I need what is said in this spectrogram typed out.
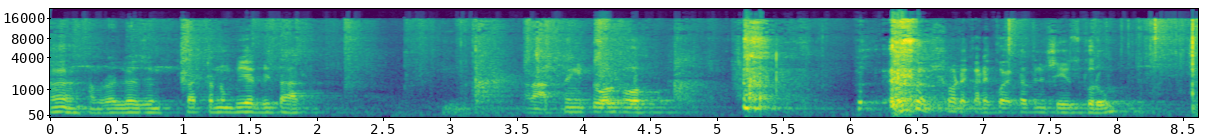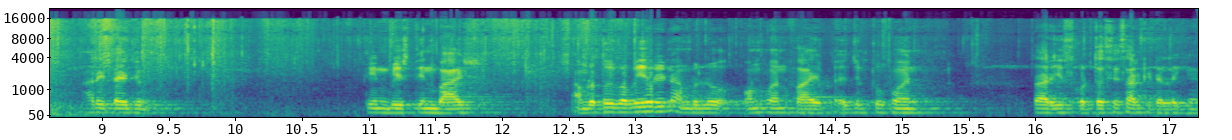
হ্যাঁ আমরা একজন তার টানুম বিয়ের ভিতর। আর আপনি একটু অল্প। শর্টে কাটে কয়েকটা জিনিস ইউজ করুন আর এটাই যে তিন বিশ, তিন বাইশ। আমরা তো ওইভাবেই করি না, আমরা ওয়ান পয়েন্ট ফাইভ একজন টু পয়েন্ট তার ইউজ করতেছি সার্কিটের লেগে।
